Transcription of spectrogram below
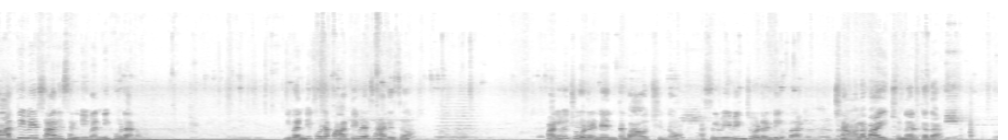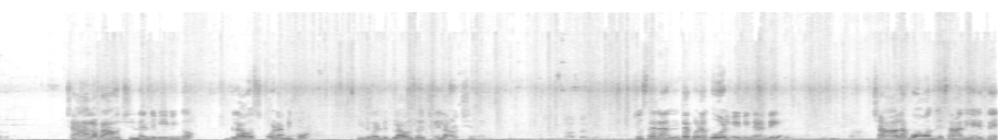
పార్టీ వేర్ సారీస్ అండి ఇవన్నీ కూడాను. ఇవన్నీ కూడా పార్టీ వేర్ సారీస్. పళ్ళు చూడండి ఎంత బాగా వచ్చిందో. అసలు వీవింగ్ చూడండి. చాలా బాగా ఇచ్చున్నారు కదా. చాలా బాగా వచ్చిందండి వీవింగ్ బ్లౌజ్ కూడా మీకు ఇదిగోండి బ్లౌజ్ వచ్చి ఇలా వచ్చింది. చూసారా? అంతా కూడా గోల్డ్ వీవింగ్ అండి. చాలా బాగుంది సారీ అయితే.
